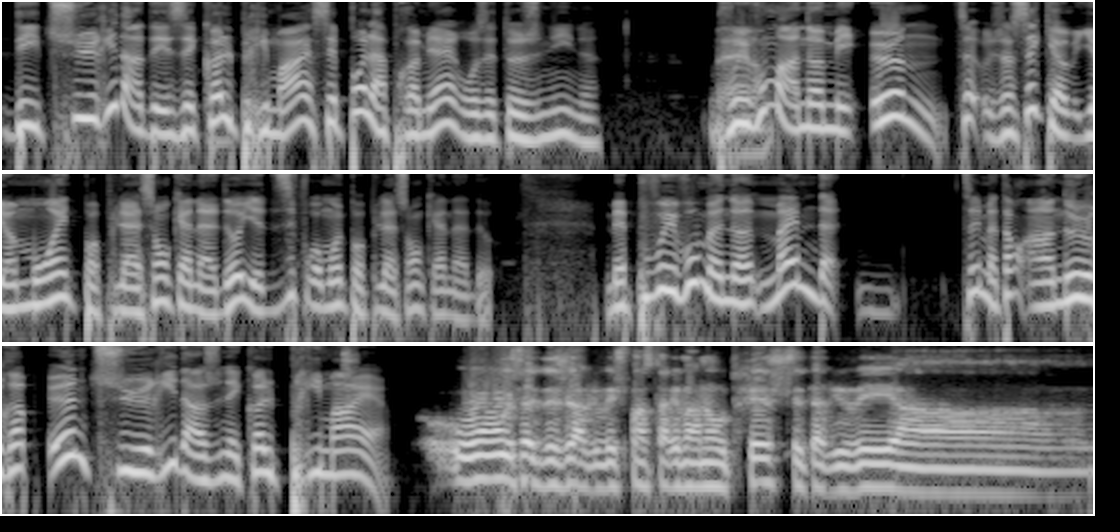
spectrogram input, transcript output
des tueries dans des écoles primaires, c'est pas la première aux États-Unis. là. Ben Pouvez-vous m'en nommer une? Tu sais, je sais qu'il y a- il y, a moins de population au Canada, il y a dix fois moins de population au Canada. Mais pouvez-vous me nommer, même, tu sais, mettons, en Europe, une tuerie dans une école primaire? Oui, oui, c'est déjà arrivé. Je pense que c'est arrivé en Autriche, c'est arrivé en,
